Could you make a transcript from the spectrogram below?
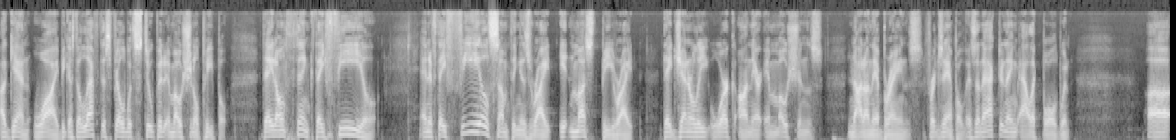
Again, why? Because the left is filled with stupid, emotional people. They don't think, they feel. And if they feel something is right, it must be right. They generally work on their emotions, not on their brains. For example, there's an actor named Alec Baldwin. Uh,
